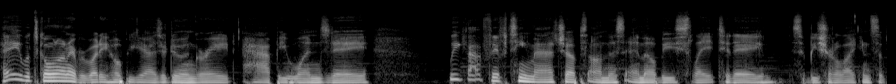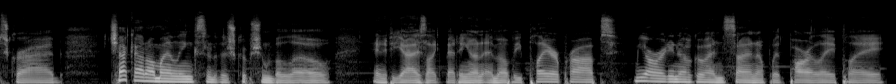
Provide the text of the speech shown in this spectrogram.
Hey, what's going on, everybody? Hope you guys are doing great. Happy Wednesday. We got 15 matchups on this MLB slate today, so be sure to like and subscribe. Check out all my links in the description below. And if you guys like betting on MLB player props, you already know, go ahead and sign up with Parlay Play.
